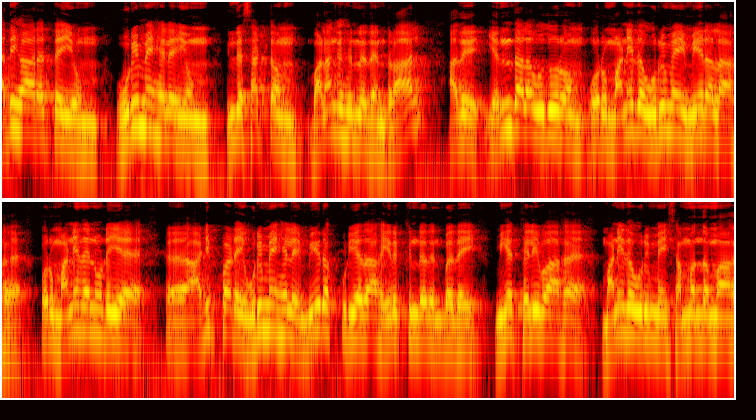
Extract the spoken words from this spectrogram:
அதிகாரத்தையும் உரிமைகளையும் இந்த சட்டம் வழங்குகின்றதென்றால் அது எந்த அளவு தூரம் ஒரு மனித உரிமை மீறலாக ஒரு மனிதனுடைய அடிப்படை உரிமைகளை மீறக்கூடியதாக இருக்கின்றது என்பதை மிக தெளிவாக மனித உரிமை சம்பந்தமாக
